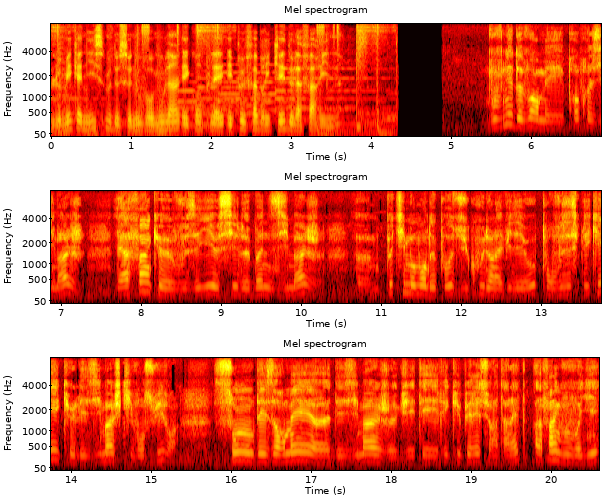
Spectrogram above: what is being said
Le mécanisme de ce nouveau moulin est complet et peut fabriquer de la farine. Vous venez de voir mes propres images et afin que vous ayez aussi de bonnes images, euh, petit moment de pause du coup dans la vidéo pour vous expliquer que les images qui vont suivre sont désormais euh, des images que j'ai été récupérées sur internet afin que vous voyez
